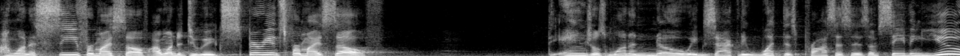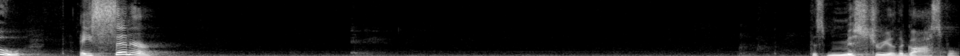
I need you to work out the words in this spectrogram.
I want to see for myself, I wanted to experience for myself. The angels want to know exactly what this process is of saving you, a sinner. This mystery of the gospel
